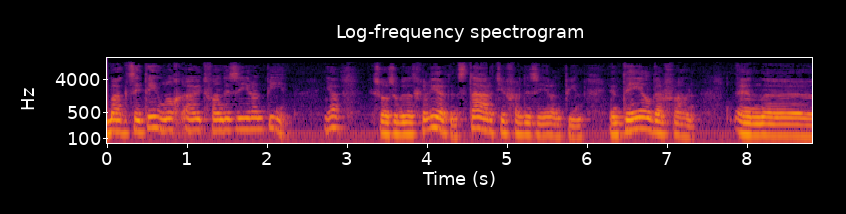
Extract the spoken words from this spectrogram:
maakt zij deel nog uit van de Zeranpien. Ja, zoals we dat geleerd, een staartje van de Zeranpien, een deel daarvan, en, uh,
